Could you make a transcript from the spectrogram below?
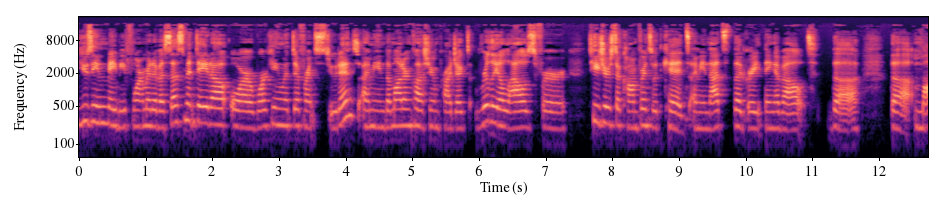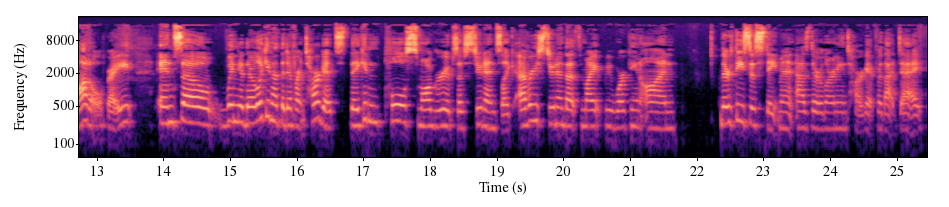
using maybe formative assessment data or working with different students, I mean, the Modern Classroom Project really allows for teachers to conference with kids. I mean, that's the great thing about the the model, right? And so when they're looking at the different targets, they can pull small groups of students, like every student that might be working on their thesis statement as their learning target for that day.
